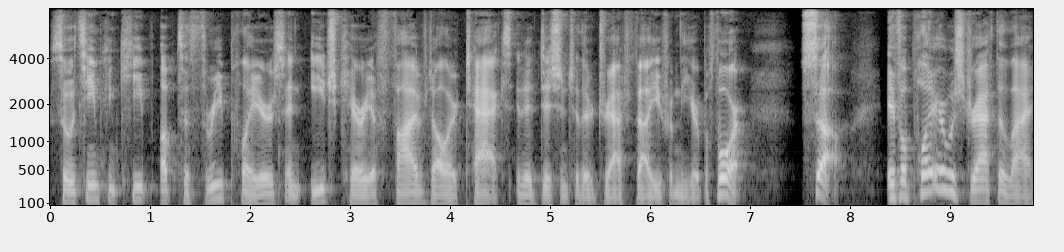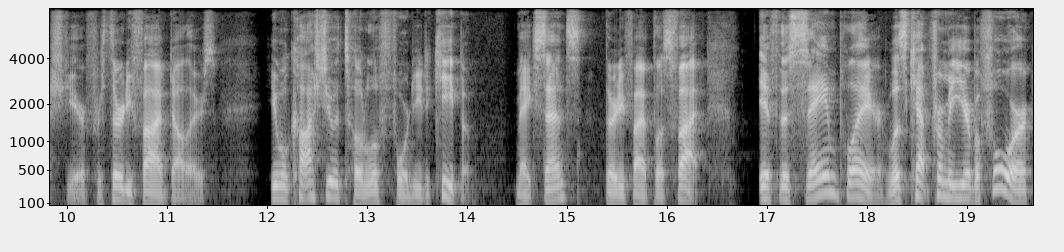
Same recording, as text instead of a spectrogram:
so a team can keep up to three players and each carry a $5 tax in addition to their draft value from the year before. So, if a player was drafted last year for $35, he will cost you a total of 40 to keep him. Makes sense? 35 plus 5. If the same player was kept from a year before,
